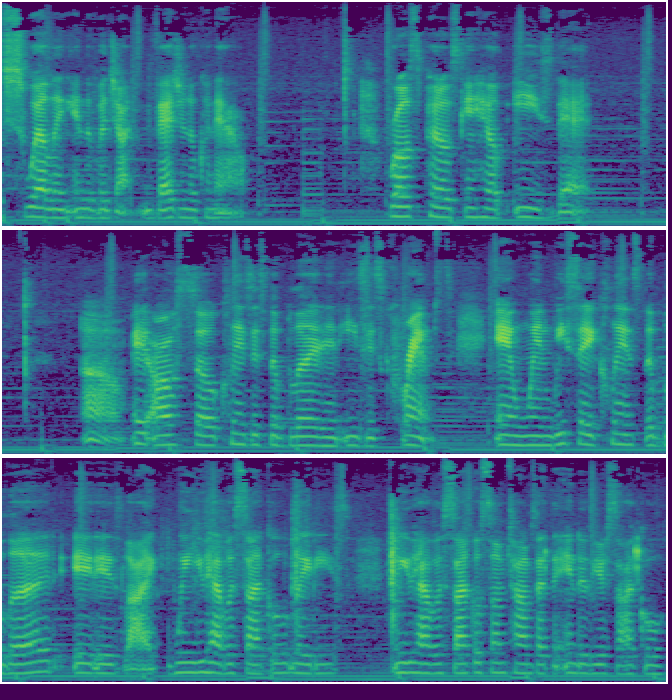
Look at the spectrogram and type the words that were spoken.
swelling in the vaginal canal. Rose petals can help ease that. Um, it also cleanses the blood and eases cramps. And when we say cleanse the blood, it is like when you have a cycle, ladies, when you have a cycle sometimes at the end of your cycle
